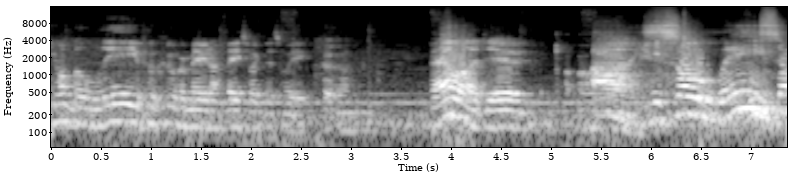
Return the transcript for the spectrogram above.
You won't believe who Cooper made on Facebook this week. Who? Bella, dude. Oh, he's so lame. He's so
